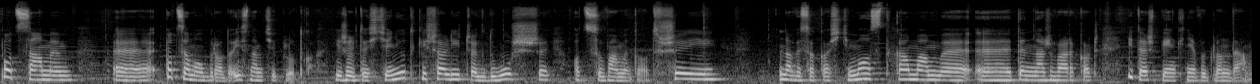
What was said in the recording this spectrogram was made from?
Pod samym, pod samą brodą, jest nam cieplutko. Jeżeli to jest cieniutki szaliczek, dłuższy, odsuwamy go od szyi. Na wysokości mostka mamy e, ten nasz warkocz i też pięknie wyglądamy.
